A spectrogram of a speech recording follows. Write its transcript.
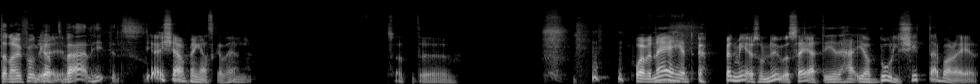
Den har ju funkat Det är- väl hittills. Det har jag känt mig ganska väl. Så att... eh, och även när jag är helt öppen med er som nu och säger att det är det här, jag bullshittar bara er.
